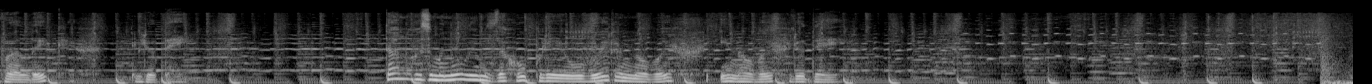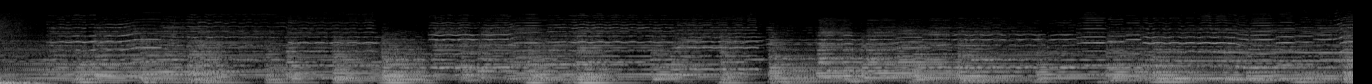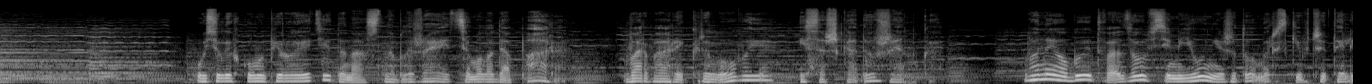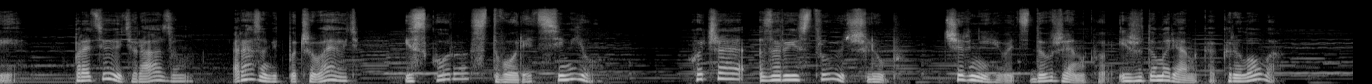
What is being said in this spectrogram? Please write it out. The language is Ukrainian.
великих людей. Танго з минулим захоплює у вири нових і нових людей. Ось у легкому піруеті до нас наближається молода пара Варвари Крилової і Сашка Довженка. Вони обидва зовсім юні житомирські вчителі, працюють разом, разом відпочивають і скоро створять сім'ю. Хоча зареєструють шлюб Чернігівець Довженко і Житомирянка Крилова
